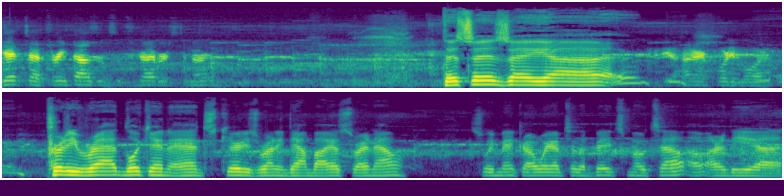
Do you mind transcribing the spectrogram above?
get to 3,000 subscribers tonight, this is a uh, 140 more. pretty rad looking, and security's running down by us right now. So we make our way up to the Bates Motel uh, or the uh,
